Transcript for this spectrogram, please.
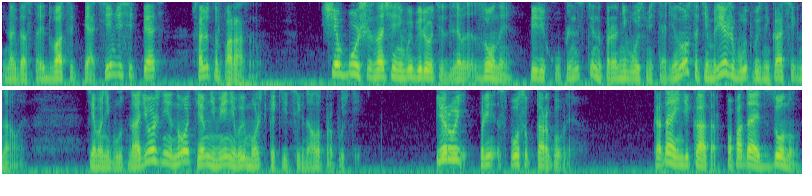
иногда ставят 25-75, абсолютно по-разному. Чем больше значений вы берете для зоны перекупленности, например, не 80, а 90, тем реже будут возникать сигналы. Тем они будут надежнее, но тем не менее вы можете какие-то сигналы пропустить. Первый способ торговли. Когда индикатор попадает в зону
